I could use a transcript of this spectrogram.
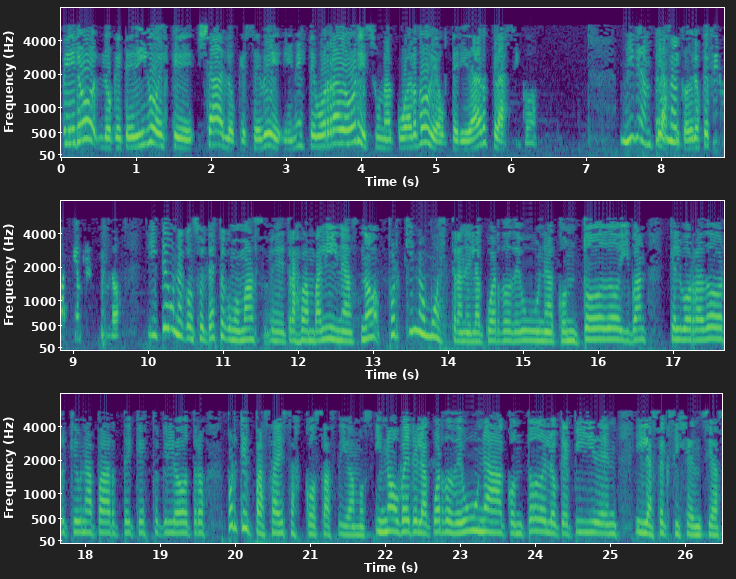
pero lo que te digo es que ya lo que se ve en este borrador es un acuerdo de austeridad clásico. Miriam, clásico, una... de los que firman siempre el mundo. Y tengo una consulta, esto como más eh, tras bambalinas, ¿no? ¿Por qué no muestran el acuerdo de una con todo y van que el borrador, que una parte, que esto, que lo otro? ¿Por qué pasa esas cosas, digamos, y no ver el acuerdo de una con todo lo que piden y las exigencias?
